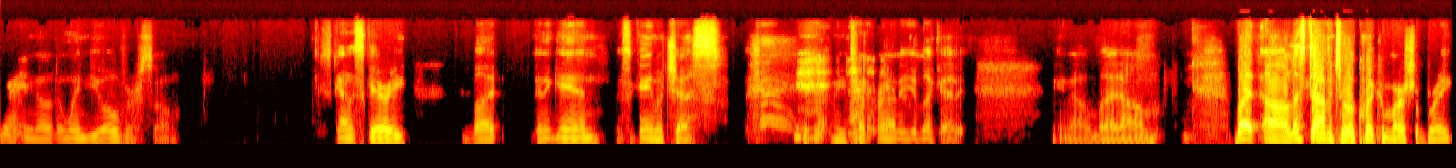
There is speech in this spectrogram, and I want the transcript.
Right. You know, to win you over. So it's kind of scary, but then again, it's a game of chess. when you turn around and you look at it, you know. But um, but uh, let's dive into a quick commercial break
